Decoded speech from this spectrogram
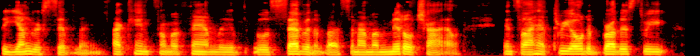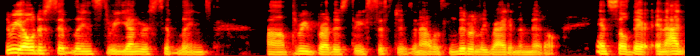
the younger siblings. I came from a family of it was seven of us, and I'm a middle child. And so I had three older brothers, three three older siblings, three younger siblings, um, three brothers, three sisters, and I was literally right in the middle. And so there, and I,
